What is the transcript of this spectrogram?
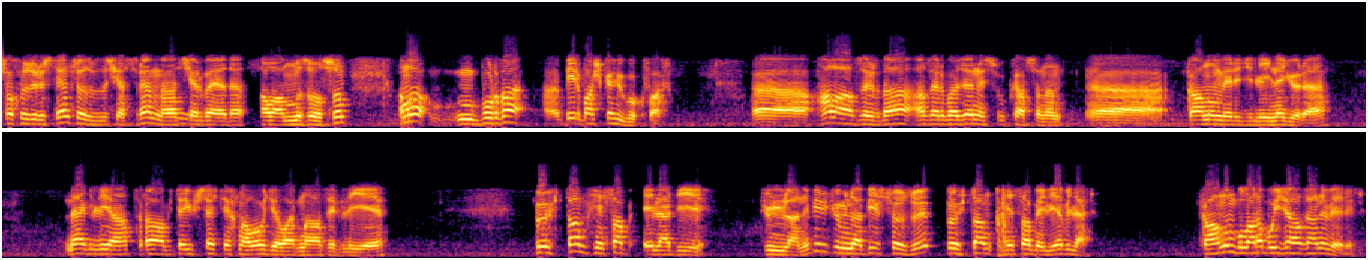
çox üzr istəyirəm, sözünüzü kəsirəm. Məskər bəyə də salamımız olsun. Amma burada e, bir başqa hüquq var. Hal-hazırda Azərbaycan Respublikasının ə, qanunvericiliyinə görə Nəqliyyat, Rabitə Yüksək Texnologiyalar Nazirliyi böhtan hesab elədiyi cümləni, bir cümlə, bir sözü böhtan hesab eləyə bilər. Qanun bunlara bu icazəni verir.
